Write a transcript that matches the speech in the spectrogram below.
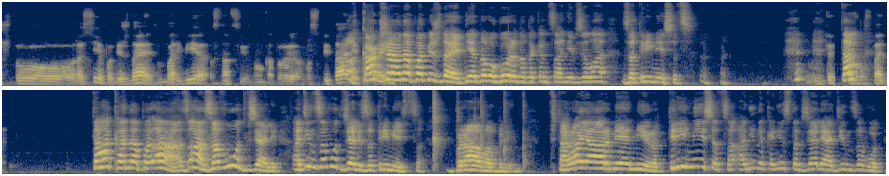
что Россия побеждает в борьбе с нацизмом, который воспитали... А как же она побеждает? Ни одного города до конца не взяла за три месяца. Ну, Так- Так она... А, а, завод взяли. Один завод взяли за три месяца. Браво, блин. Вторая армия мира. Три месяца они наконец-то взяли один завод.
